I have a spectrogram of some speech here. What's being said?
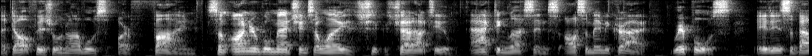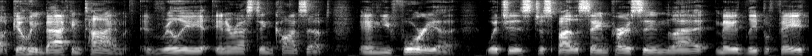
adult visual novels are fine. Some honorable mentions I want to sh- shout out to Acting Lessons also made me cry. Ripples, it is about going back in time. A really interesting concept. And Euphoria, which is just by the same person that made Leap of Faith.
